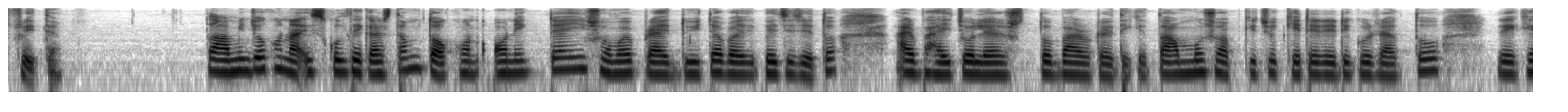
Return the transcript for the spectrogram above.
থ্রিতে তো। আমি যখন স্কুল থেকে আসতাম তখন অনেকটাই সময় প্রায় দুইটা বেজে যেত আর ভাই চলে আসতো বারোটার দিকে। তো আম্মু সব কিছু কেটে রেডি করে রাখতো, রেখে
